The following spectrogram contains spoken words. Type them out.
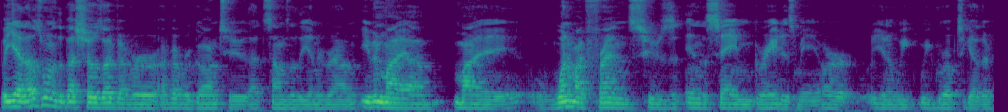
but yeah, that was one of the best shows I've ever I've ever gone to. That Sounds of the Underground. Even my uh, my one of my friends who's in the same grade as me, or you know, we, we grew up together.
